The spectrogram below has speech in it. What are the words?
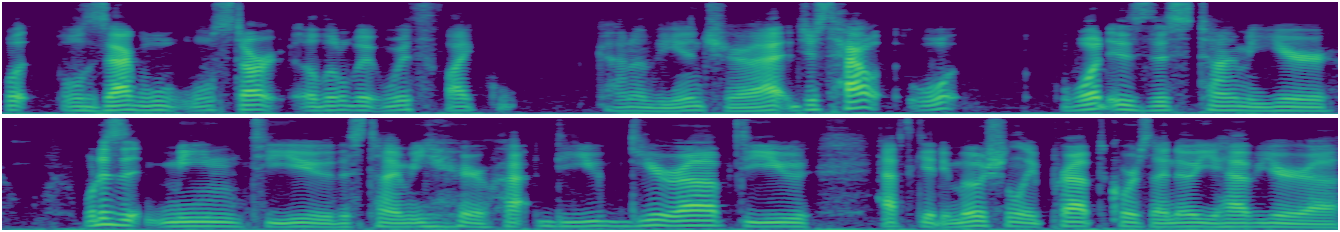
Well, well Zach, we'll, we'll start a little bit with like kind of the intro. I- Just how what what is this time of year? What does it mean to you this time of year? How, do you gear up? Do you have to get emotionally prepped? Of course, I know you have your uh,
